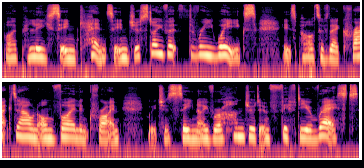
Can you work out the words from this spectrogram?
by police in Kent in just over three weeks. It's part of their crackdown on violent crime, which has seen over 150 arrests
